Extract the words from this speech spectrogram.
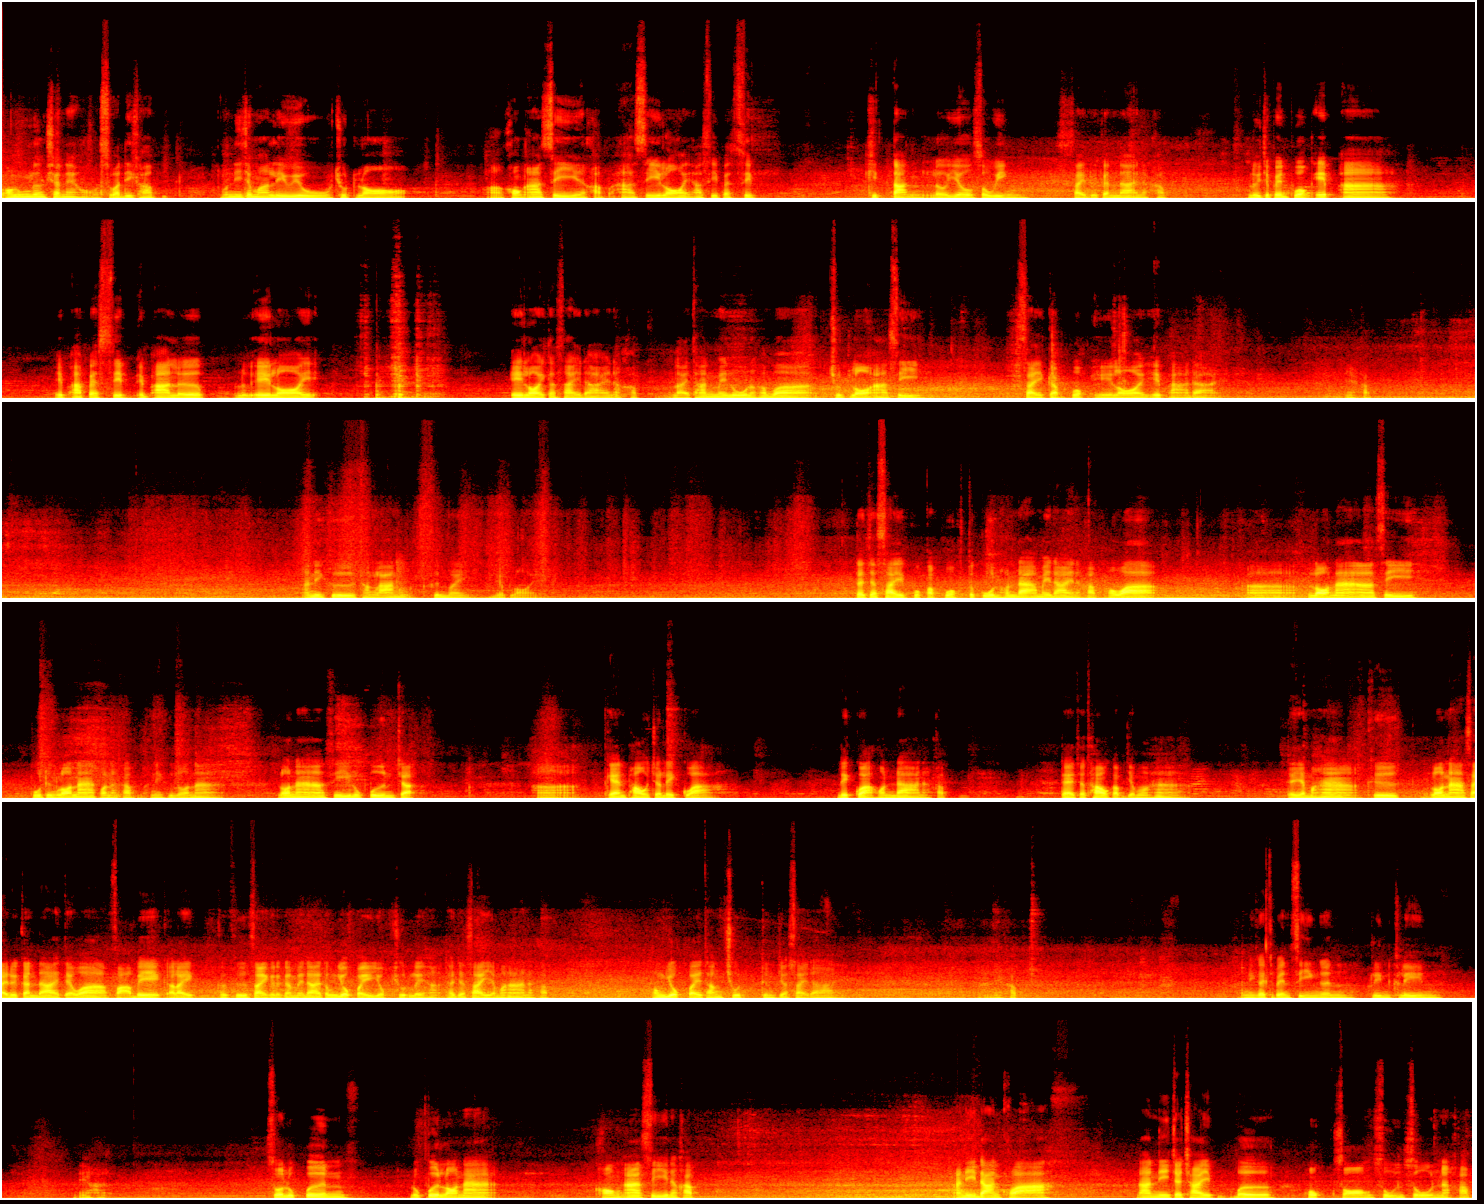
ของลุงเรืองชาแนลสวัสดีครับ วันนี้จะมารีวิวชุดล้ออของ RC นะครับ RC 100 RC 80คิตตัน Royal Swing ใส่ด้วยกันได้นะครับ หรือจะเป็นพวก FR FR 80 FR Love หรือ A 100 A 100ก็ใส่ได้นะครับ หลายท่านไม่รู้นะครับว่าชุดล้อ RC ใส่กับพวก A 100 FR ได้นี่ครับ อันนี้คือทางร้านขึ้นไว้เรียบร้อย แต่จะใส่พวกกับพวกตระกูล Honda ไม่ได้นะครับ เพราะว่าล้อหน้า RC พูดถึงล้อหน้าก่อนนะครับ อันนี้คือล้อหน้า ล้อหน้า RC ลูกปืนจะแกนเพาจะเล็กกว่า เล็กกว่า Honda นะครับ แต่จะเท่ากับ Yamaha แต่ยามาฮ่าคือ ล้อหน้าใส่ด้วยกันได้ แต่ว่าฝาเบรกอะไรก็คือใส่กันด้วยกันไม่ได้ต้องยกไปยกชุดเลยฮะถ้าจะใส่ยามาฮ่านะครับ ต้องยกไปทั้งชุดถึงจะใส่ได้อันนี้ครับ อันนี้ก็จะเป็นสีเงินคลีนคลีนนี่ฮะส่วนลูกปืนลูกปืนล้อหน้าของ RC นะครับ อันนี้ด้านขวา ด้านนี้จะใช้เบอร์ 6200 นะครับ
